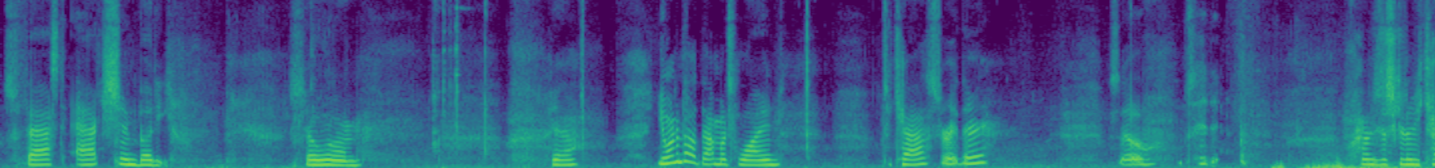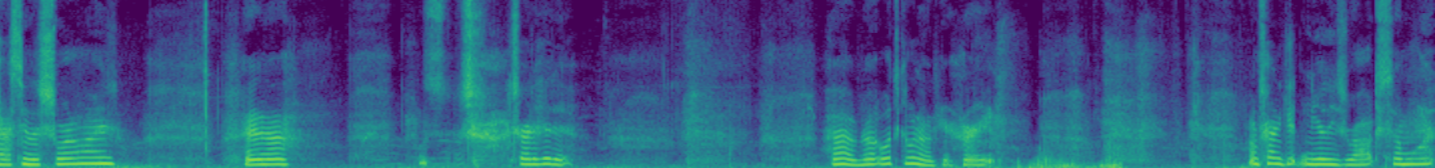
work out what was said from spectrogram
it's fast action, buddy. So um, yeah, you want about that much line to cast right there. So let's hit it. I'm just gonna be casting the shoreline and uh, let's try to hit it. I know what's going on here. All right. I'm trying to get near these rocks somewhat.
